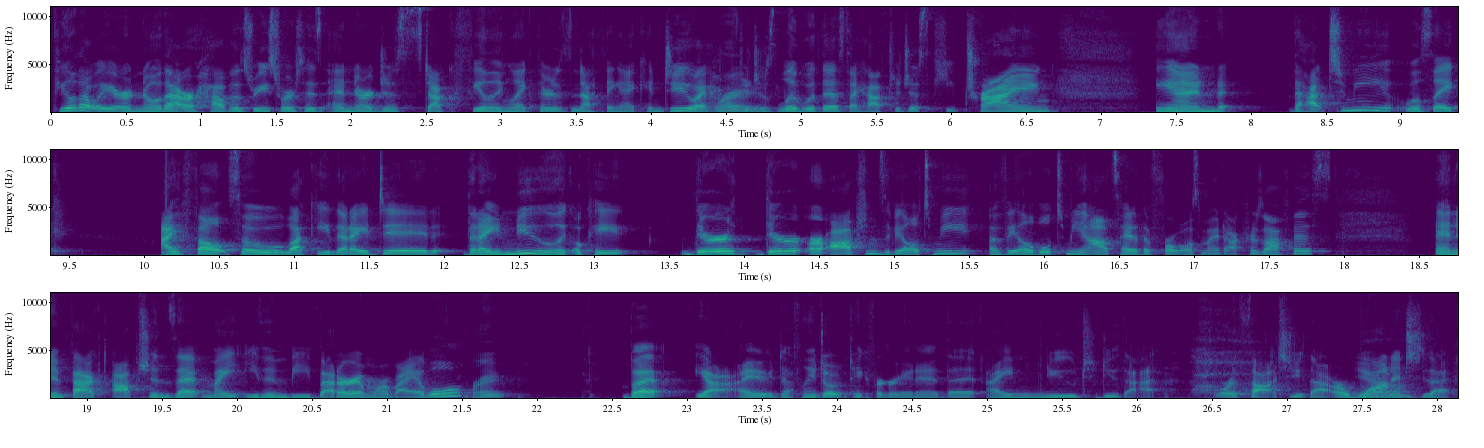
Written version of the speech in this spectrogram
feel that way or know that or have those resources and are just stuck feeling like there's nothing I can do. I have to just live with this. I have to just keep trying. And that to me was like I felt so lucky that I did that I knew like okay, there there are options available to me available to me outside of the four walls of my doctor's office. And in fact, options that might even be better and more viable Right. But yeah, I definitely don't take for granted that I knew to do that or thought to do that or wanted to do that,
